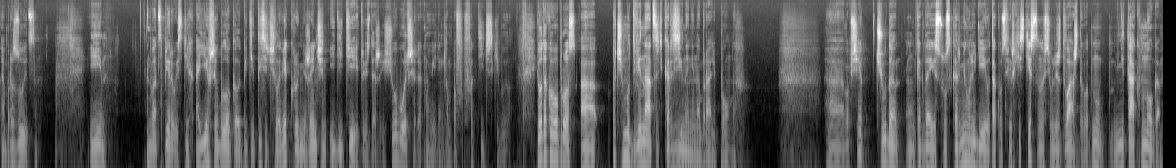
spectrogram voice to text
образуется. И 21 стих. «А евших было около пяти тысяч человек, кроме женщин и детей». То есть даже еще больше, как мы видим, там фактически было. И вот такой вопрос. А почему 12 корзин они набрали полных? А, вообще чудо, когда Иисус кормил людей вот так вот сверхъестественно, всего лишь дважды, вот, ну, не так много.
